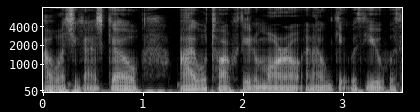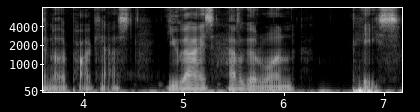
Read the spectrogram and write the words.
I'll let you guys go. I will talk with you tomorrow and I'll get with you with another podcast. You guys have a good one. Peace.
